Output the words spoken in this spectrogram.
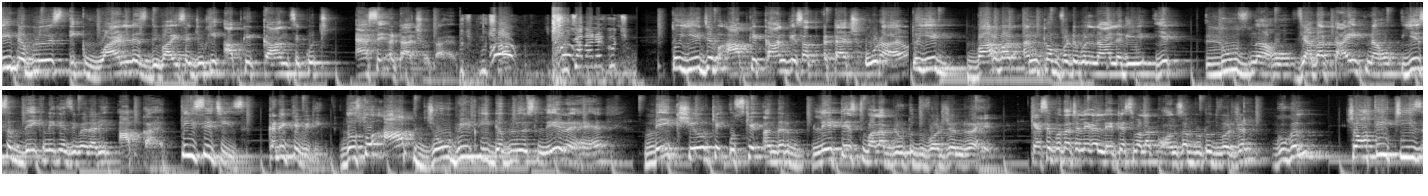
TWS एक वायरलेस डिवाइस है जो कि आपके कान से कुछ ऐसे अटैच होता है। पूछा? पूछा मैंने कुछ। तो ये जब आपके कान के साथ अटैच हो रहा है तो ये बार बार अनकंफर्टेबल ना लगे ये लूज ना हो, ज़्यादा टाइट ना हो, ये सब देखने की ज़िम्मेदारी आपका है। तीसरी चीज़ कनेक्टिविटी दोस्तों, आप जो भी टीडब्ल्यूएस ले रहे हैं मेक श्योर sure कि उसके अंदर लेटेस्ट वाला ब्लूटूथ वर्जन रहे। कैसे पता चलेगा लेटेस्ट वाला कौन सा ब्लूटूथ वर्जन गूगल चौथी चीज़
